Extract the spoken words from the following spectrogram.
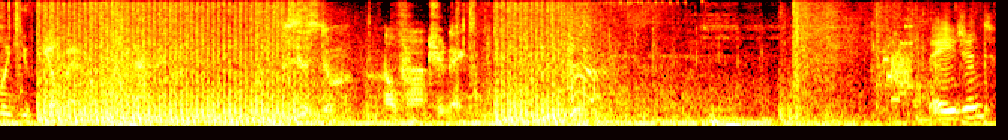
Will make you feel better. System malfunctioning. Agent,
